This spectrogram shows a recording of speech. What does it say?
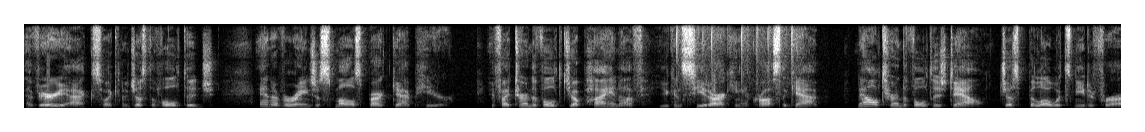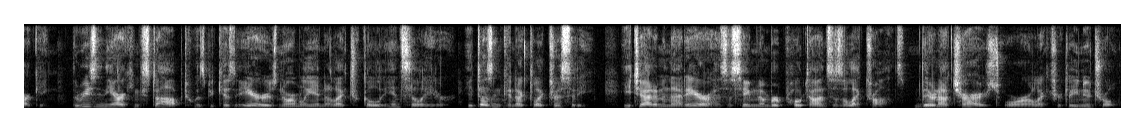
a variac so I can adjust the voltage, and I've arranged a small spark gap here. If I turn the voltage up high enough, you can see it arcing across the gap. Now I'll turn the voltage down, just below what's needed for arcing. The reason the arcing stopped was because air is normally an electrical insulator. It doesn't conduct electricity. Each atom in that air has the same number of protons as electrons. They're not charged or electrically neutral.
